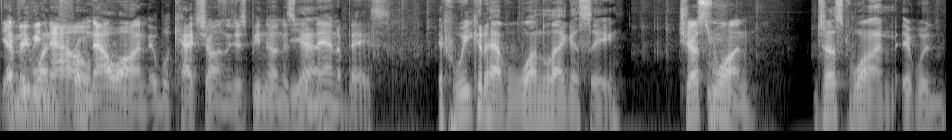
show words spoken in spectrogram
Yeah, maybe now. from now on it will catch on and just be known as Yeah. Banana Bass. If we could have one legacy, Just one. just one, it would.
